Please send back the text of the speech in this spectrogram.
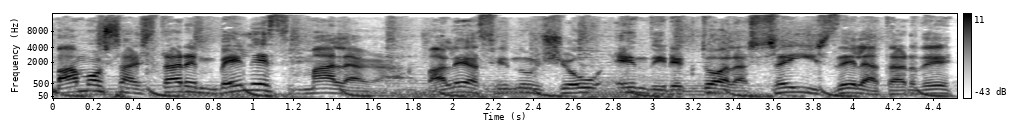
vamos a estar en Vélez, Málaga, ¿vale? Haciendo un show en directo a las 6 de la tarde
